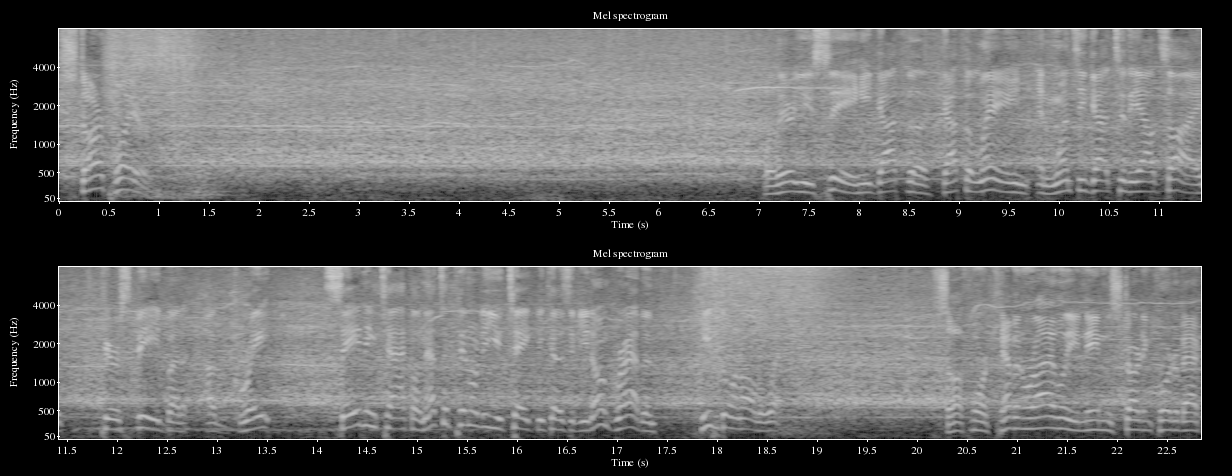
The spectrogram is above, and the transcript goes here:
star players. Well, there you see he got the got the lane, and once he got to the outside, pure speed, but a great saving tackle, and that's a penalty you take because if you don't grab him, he's going all the way. Sophomore Kevin Riley named the starting quarterback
